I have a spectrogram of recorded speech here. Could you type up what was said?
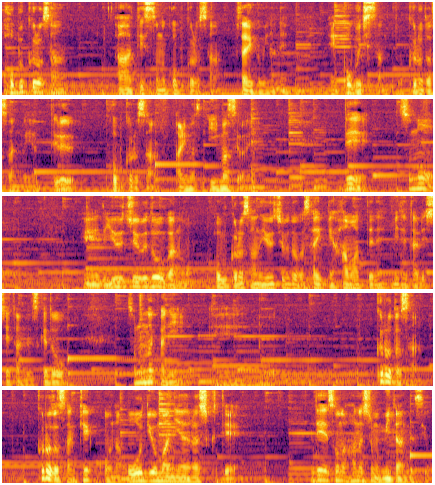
小袋さんアーティストの小袋さん2人組のね、えー、小渕さんと黒田さんがやってる小袋さんあります言いますよねでその、えー、YouTube 動画の小袋さんの YouTube 動画最近ハマってね見てたりしてたんですけどその中に、えーと、黒田さん黒田さん結構なオーディオマニアらしくてでその話も見たんですよ。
